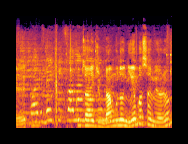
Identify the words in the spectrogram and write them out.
Evet. Barbekü falan. Kutaycığım ben bunu niye basamıyorum?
